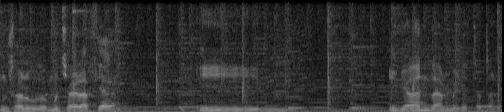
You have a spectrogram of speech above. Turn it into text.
Un saludo, muchas gracias y, que hagan la esta tarde.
